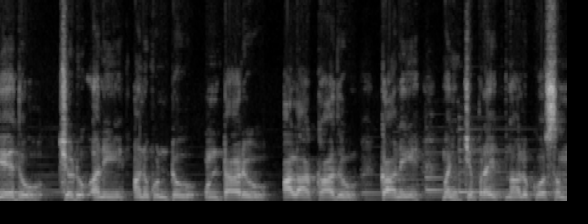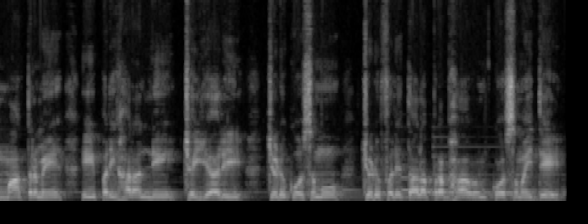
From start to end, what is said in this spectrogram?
ఏదో చెడు అని అనుకుంటూ ఉంటారు. అలా కాదు. కానీ మంచి ప్రయత్నాల కోసం మాత్రమే ఈ పరిహారాన్ని చెయ్యాలి. చెడు కోసము చెడు ఫలితాల ప్రభావం కోసమైతే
